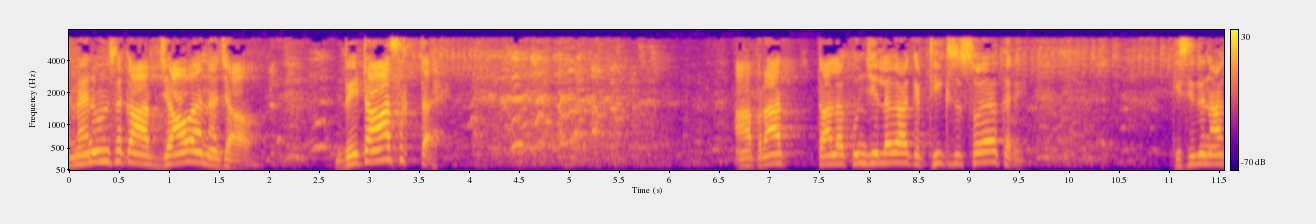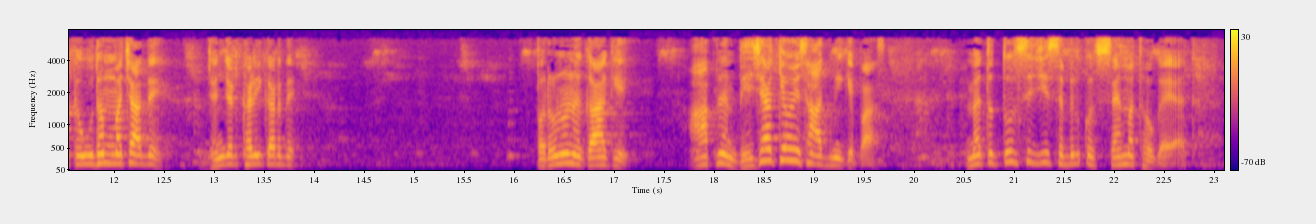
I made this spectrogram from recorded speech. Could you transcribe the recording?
मैंने उनसे कहा, आप जाओ या ना जाओ? बेटा आ सकता है। आप रात ताला कुंजी लगा के ठीक से सोया करें। किसी दिन आके ऊधम मचा दे, झंझट खड़ी कर दे। पर उन्होंने कहा कि आपने भेजा क्यों इस आदमी के पास? मैं तो तुलसी जी से बिल्कुल सहमत हो गया था।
